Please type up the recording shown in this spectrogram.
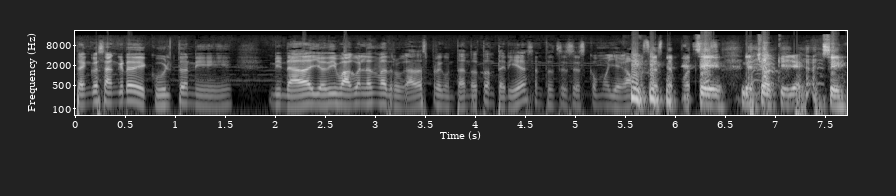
tengo sangre de culto ni, ni nada. Yo divago en las madrugadas preguntando tonterías. Entonces es como llegamos a este podcast. Sí, de hecho aquí ya, sí.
